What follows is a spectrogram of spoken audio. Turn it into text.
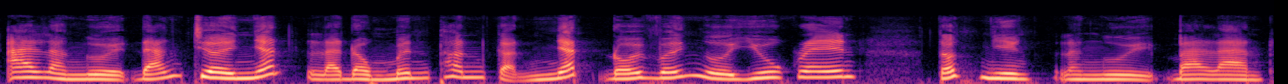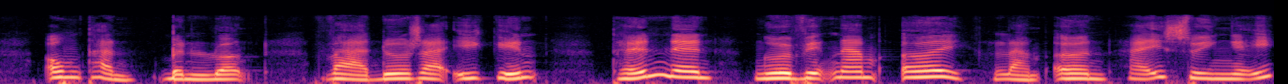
ai là người đáng chơi nhất, là đồng minh thân cận nhất đối với người Ukraine? Tất nhiên là người Ba Lan, ông Thành bình luận và đưa ra ý kiến. Thế nên, người Việt Nam ơi, làm ơn hãy suy nghĩ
